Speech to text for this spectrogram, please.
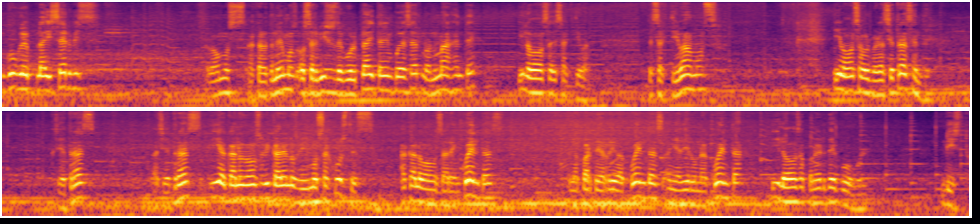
Google Play Service. Vamos acá lo tenemos. O servicios de Google Play también puede ser normal gente. Y lo vamos a desactivar desactivamos y vamos a volver hacia atrás gente. Hacia atrás hacia atrás y acá nos vamos a ubicar en los mismos ajustes. Acá lo vamos a dar en cuentas en la parte de arriba cuentas añadir una cuenta y lo vamos a poner de Google. Listo.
